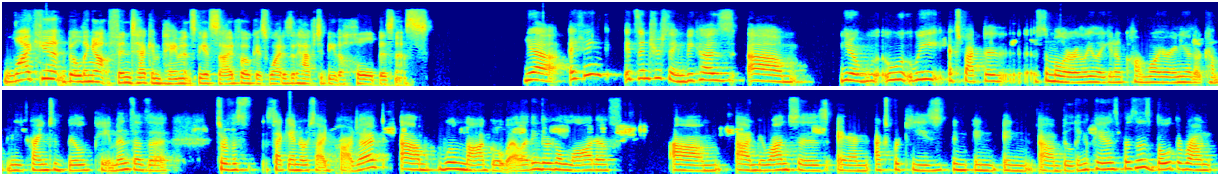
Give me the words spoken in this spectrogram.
Why can't building out fintech and payments be a side focus? Why does it have to be the whole business? Yeah, I think it's interesting because um, you know we expected similarly, like you know Convoy or any other company trying to build payments as a sort of a second or side project um, will not go well. I think there's a lot of um, uh, nuances and expertise in in, in um, building a payments business, both around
